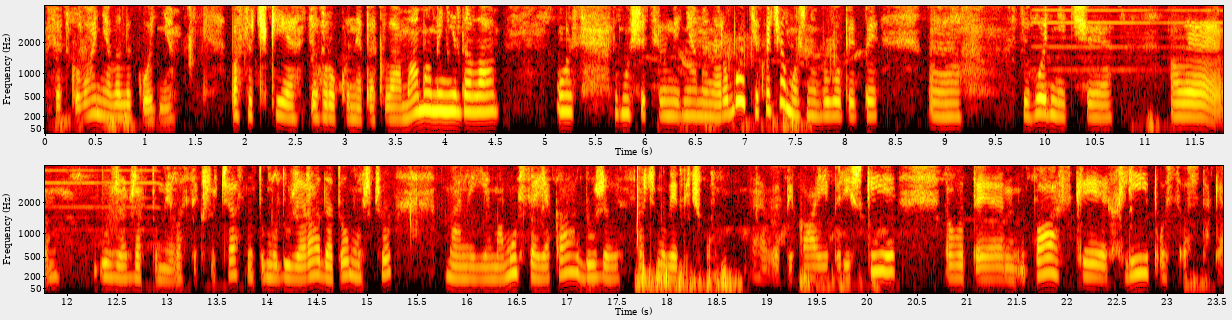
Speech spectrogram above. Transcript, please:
святкування Великодня. Пасочки цього року не пекла, мама мені дала. Ось, тому що цілими днями на роботі, хоча можна було б якби е, сьогодні, чи, але дуже вже втомилася, якщо чесно, тому дуже рада тому, що в мене є мамуся, яка дуже смачну випічку е, випікає пиріжки, от, е, паски, хліб, ось ось таке.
